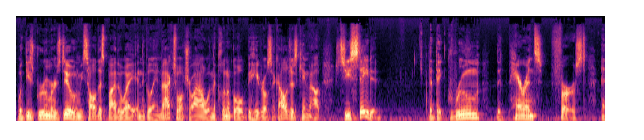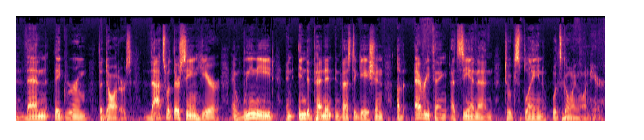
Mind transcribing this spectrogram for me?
what these groomers do, and we saw this, by the way, in the Ghislaine Maxwell trial when the clinical behavioral psychologist came out, she stated that they groom the parents first and then they groom the daughters. That's what they're seeing here, and we need an independent investigation of everything at CNN to explain what's going on here.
